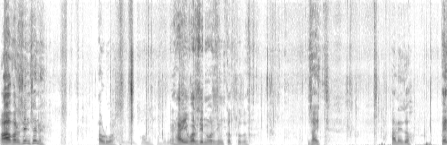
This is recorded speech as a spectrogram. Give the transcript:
આ વર્ઝિન છે ને આવડું આ હા એ વર્ઝિન વર્ઝિન કરતો હતો. જાયત અને જો. બે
